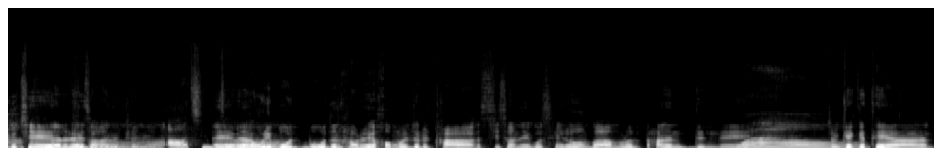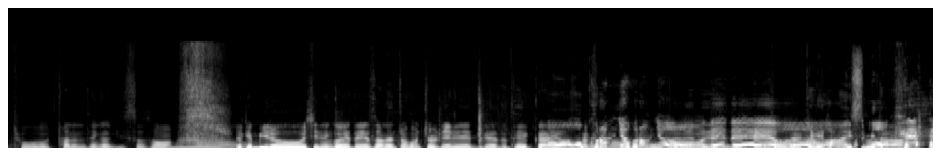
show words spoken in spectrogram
교체를 해서 하는 편이에요. 아 진짜. 네, 왜냐면 우리 모, 모든 하루의 허물들을 다 씻어내고 새로운 마음으로 하는 데인데 wow. 좀 깨끗해야 좋다는 생각이 있어서 wow. 이렇게 미루시는 거에 대해서는 좀 혼쭐 내드려도 될까요? 어, 어? 그럼요, 그럼요. 네네네. 네네. 저 오늘 어. 되게 화나 있습니다. 오케이.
